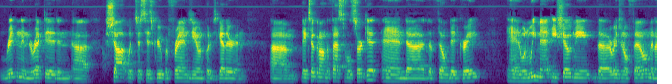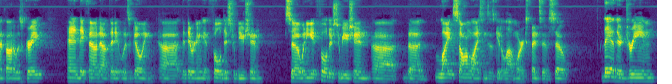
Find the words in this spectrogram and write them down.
written and directed and uh, shot with just his group of friends, you know, and put it together. And um, they took it on the festival circuit, and uh, the film did great. And when we met, he showed me the original film, and I thought it was great. And they found out that it was going, uh, that they were going to get full distribution. So when you get full distribution, uh, the light song licenses get a lot more expensive. So they had their dream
